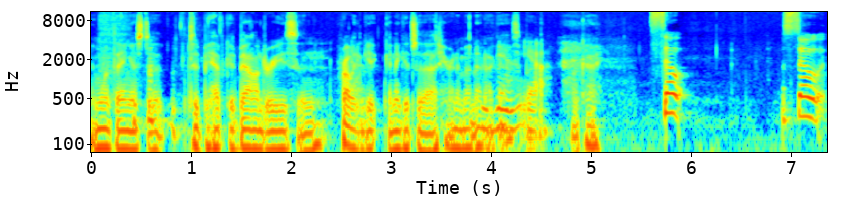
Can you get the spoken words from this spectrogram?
And one thing is to, to have good boundaries, and probably get, going to get to that here in a minute, I mm-hmm, guess. but- Yeah. Okay. So, so,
